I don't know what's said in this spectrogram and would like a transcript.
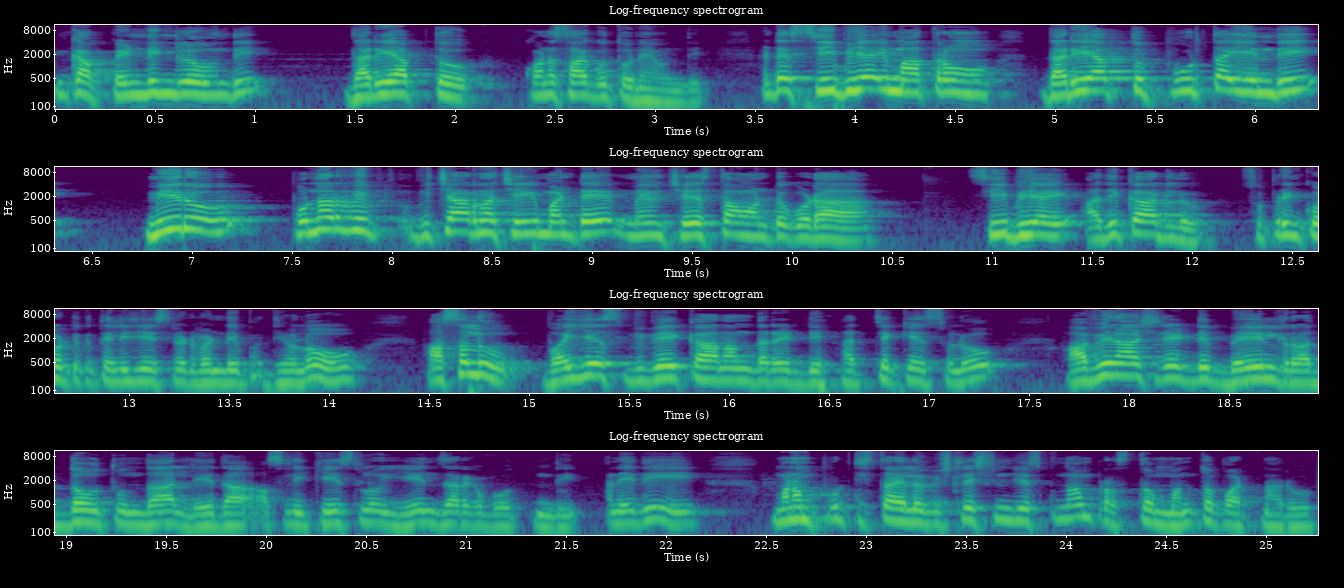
ఇంకా పెండింగ్లో ఉంది దర్యాప్తు కొనసాగుతూనే ఉంది. అంటే సిబిఐ మాత్రం దర్యాప్తు పూర్తయింది మీరు పునర్వి విచారణ చేయమంటే మేము చేస్తామంటూ కూడా సిబిఐ అధికారులు సుప్రీంకోర్టుకు తెలియజేసినటువంటి నేపథ్యంలో అసలు వైఎస్ వివేకానందరెడ్డి హత్య కేసులో అవినాష్ రెడ్డి బెయిల్ రద్దవుతుందా లేదా? అసలు ఈ కేసులో ఏం జరగబోతుంది అనేది మనం పూర్తి స్థాయిలో విశ్లేషణ చేసుకుందాం. ప్రస్తుతం మనతో పాటున్నారు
